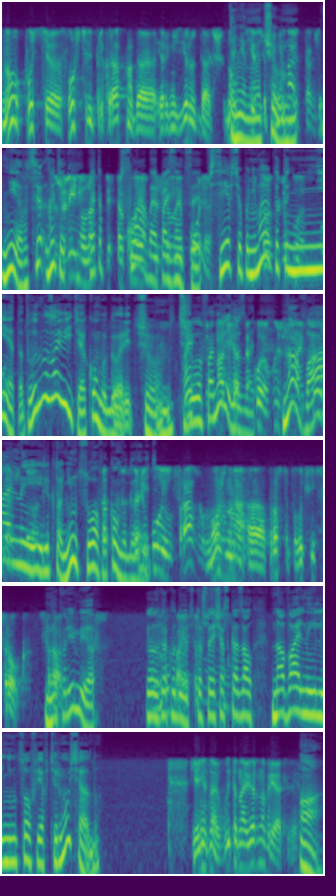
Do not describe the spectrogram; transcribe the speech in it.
Ну, пусть э, слушатели прекрасно, да, иронизируют дальше. Ну, да не, ну а что? Понимают, также, не, все, знаете, это слабая позиция. Поле, все все понимают, это не этот. Вы назовите, о ком вы говорите. Что, тяжело фамилии назвать? Навальный поле, или кто? Немцов, о ком вы говорите? За любую фразу можно э, просто получить срок. Сразу. Например? Ну, как вы думаете, то, что я сейчас сказал, Навальный или Немцов, я в тюрьму сяду? Я не знаю, вы-то, наверное, вряд ли. А,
